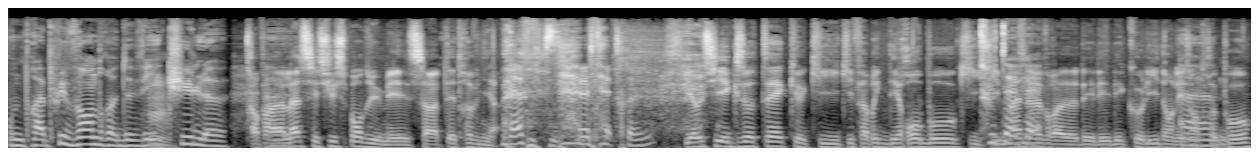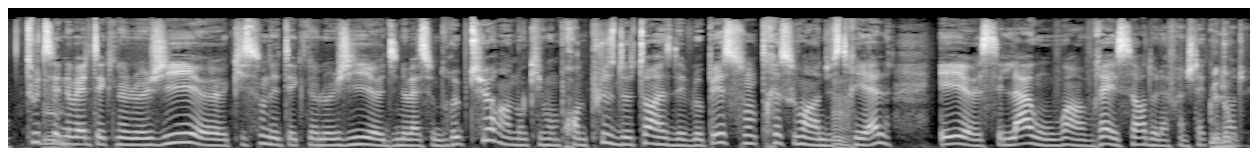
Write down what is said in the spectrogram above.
on ne pourra plus vendre de véhicules. Hmm. Enfin là, c'est suspendu, mais ça va peut-être revenir. peut-être Il y a aussi Exotech qui, fabrique des robots qui, qui manœuvrent des, colis dans les entrepôts. Toutes ces hmm. nouvelles technologies, qui sont des technologies d'innovation de rupture, hein, donc qui vont prendre plus de temps à se développer, sont très souvent industrielles. Et c'est là où on voit un vrai essor de la French Tech aujourd'hui.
